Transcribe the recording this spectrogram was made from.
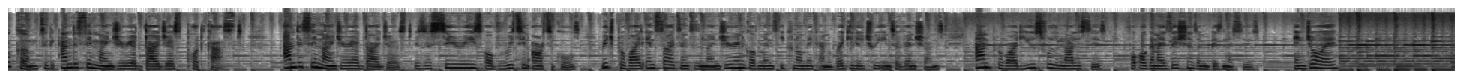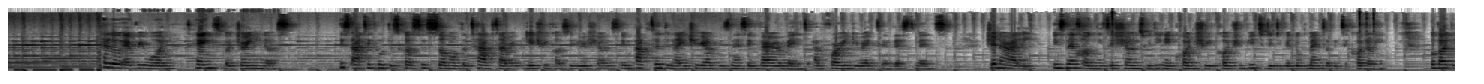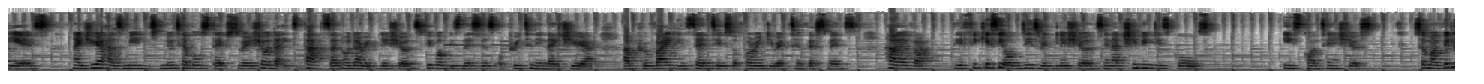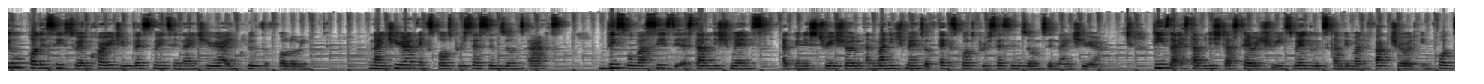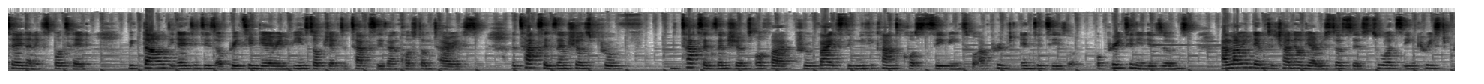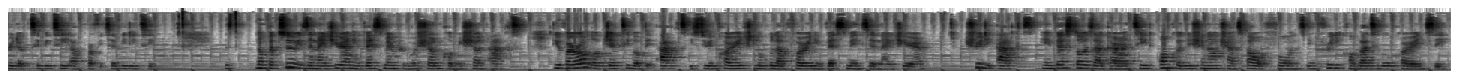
Welcome to the Andersen Nigeria Digest podcast. Andersen Nigeria Digest is a series of written articles which provide insights into the Nigerian government's economic and regulatory interventions and provide useful analysis for organizations and businesses. Enjoy! Hello, everyone. Thanks for joining us. This article discusses some of the tax and regulatory considerations impacting the Nigeria business environment and foreign direct investments. Generally, business organizations within a country contribute to the development of its economy. Over the years, Nigeria has made notable steps to ensure that its tax and other regulations favor businesses operating in Nigeria and provide incentives for foreign direct investments. However, the efficacy of these regulations in achieving these goals is contentious. Some available policies to encourage investment in Nigeria include the following Nigerian Export Processing Zones Act. This oversees the establishment, administration, and management of export processing zones in Nigeria. These are established as territories where goods can be manufactured, imported, and exported without the entities operating therein being subject to taxes and custom tariffs. The tax exemptions prove the tax exemptions offered provide significant cost savings for approved entities operating in the zones, allowing them to channel their resources towards increased productivity and profitability. Number two is the Nigerian Investment Promotion Commission Act. The overall objective of the Act is to encourage local and foreign investments in Nigeria. Through the Act, investors are guaranteed unconditional transfer of funds in freely convertible currency.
